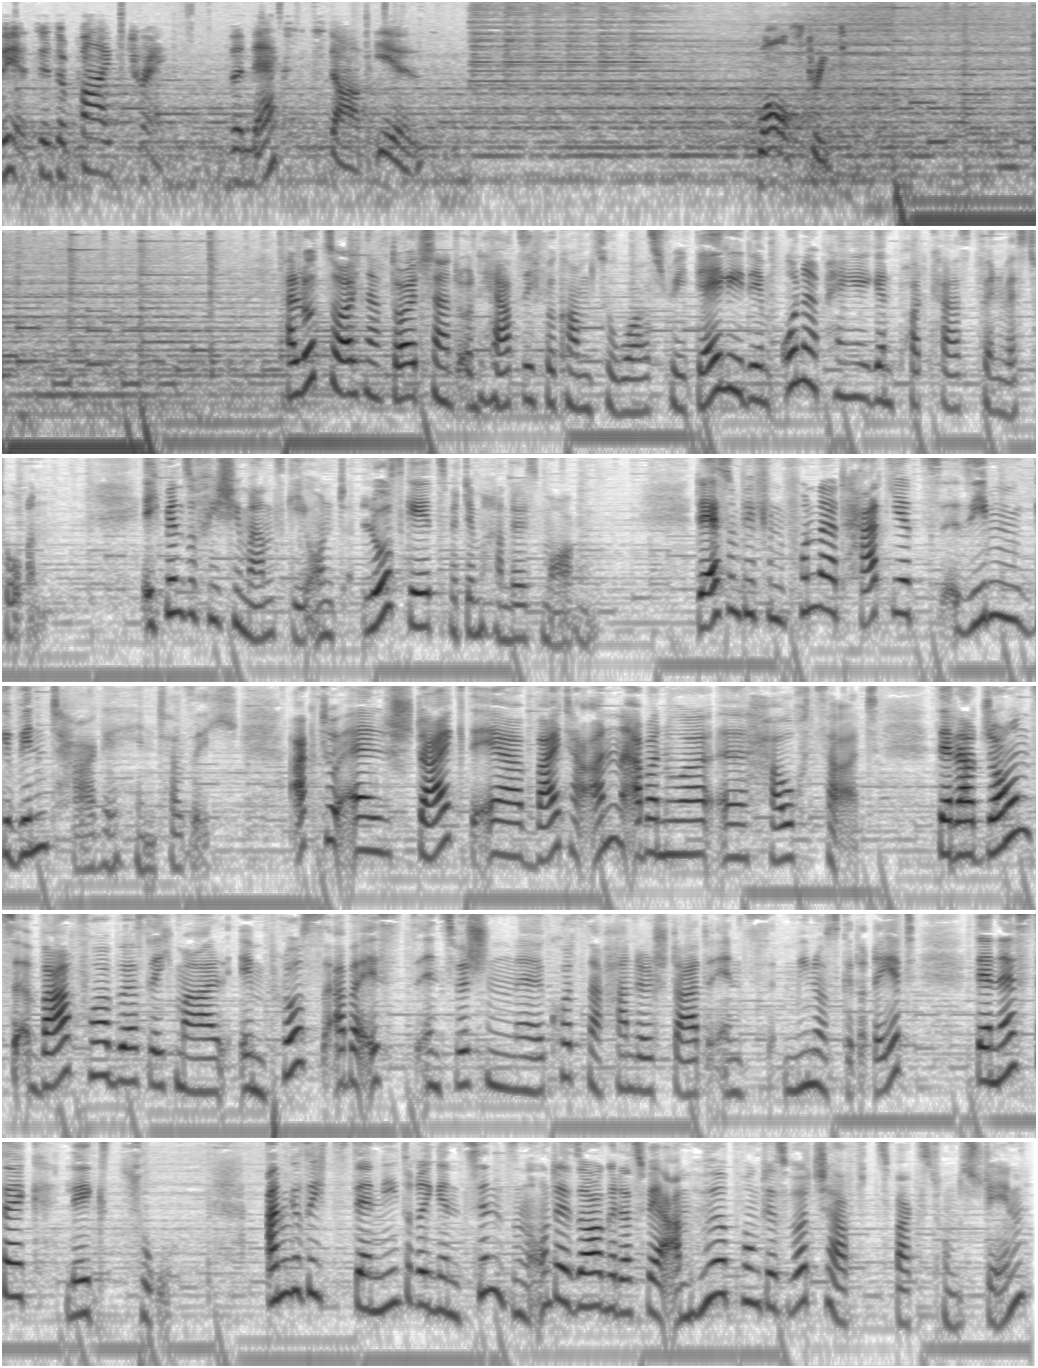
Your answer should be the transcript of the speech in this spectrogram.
This is a five train. The next stop is Wall Street. Hallo zu euch nach Deutschland und herzlich willkommen zu Wall Street Daily, dem unabhängigen Podcast für Investoren. Ich bin Sophie Schimanski und los geht's mit dem Handelsmorgen. Der S&P 500 hat jetzt sieben Gewinntage hinter sich. Aktuell steigt er weiter an, aber nur äh, hauchzart. Der Dow Jones war vorbörslich mal im Plus, aber ist inzwischen äh, kurz nach Handelstart ins Minus gedreht. Der Nasdaq legt zu. Angesichts der niedrigen Zinsen und der Sorge, dass wir am Höhepunkt des Wirtschaftswachstums stehen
